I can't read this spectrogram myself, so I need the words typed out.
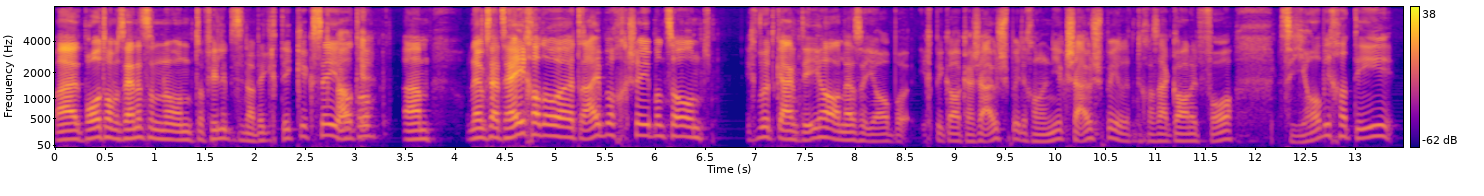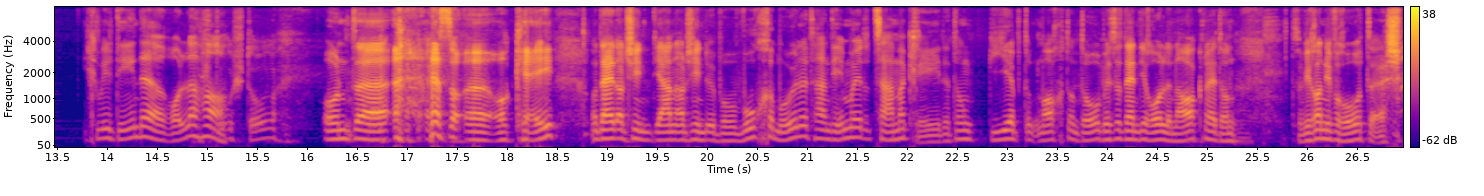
Weil Paul Thomas Anderson und Philipp sind halt wirklich dicke gesehen, Okay. oder? Ähm, und dann haben gesagt, hey, ich habe hier ein Drehbuch geschrieben und so und ich würde gerne die haben. Und er so, ja, aber ich bin gar kein Schauspieler, ich habe noch nie geschauspielt, ich kann es auch gar nicht vor. Ich so, ja, aber ich habe die, ich will die in der Rolle haben. Oh, stehen. Und äh, er so, äh, okay. Und er hat anscheinend, die haben anscheinend über Wochen, Monate haben die immer wieder zusammen geredet und geübt und gemacht und da, bis er dann die Rollen angenommen hat. Und so wie kann ich verraten, er ist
